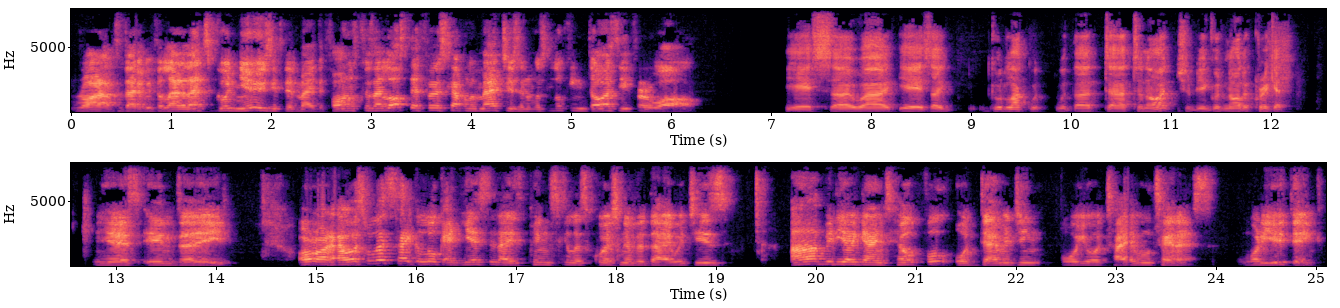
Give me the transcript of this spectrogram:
right up to date with the ladder. That's good news if they've made the finals because they lost their first couple of matches and it was looking dicey for a while. Yeah, so uh, yeah, so good luck with with that uh, tonight. Should be a good night of cricket. Yes, indeed. All right, Alice. Well, let's take a look at yesterday's Ping Skillers question of the day, which is: Are video games helpful or damaging for your table tennis? What do you think?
